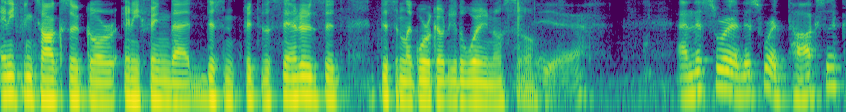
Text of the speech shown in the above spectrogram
anything toxic or anything that doesn't fit to the standards, it doesn't like work out either way, you know. So Yeah. And this word, this word toxic,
